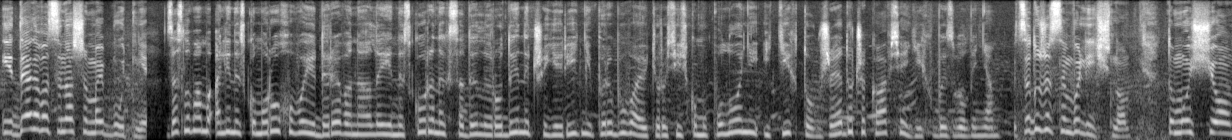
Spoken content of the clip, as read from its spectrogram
І дерево це наше майбутнє. За словами Аліни Скоморохової, дерева на алеї нескорених садили родини, чиї рідні перебувають у російському полоні, і ті, хто вже дочекався їх визволення. Це дуже символічно, тому що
